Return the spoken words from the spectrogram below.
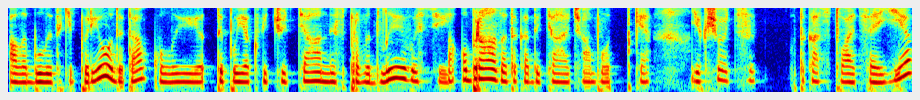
але були такі періоди, так, коли, типу, як відчуття несправедливості, образа така дитяча, або таке, якщо це така ситуація є,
